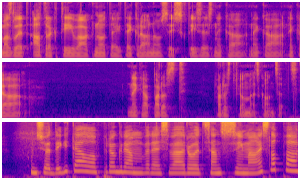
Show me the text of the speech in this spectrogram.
mazliet attraktīvāk noteikti ekrānos izskatīsies nekā, nekā, nekā, nekā parasti, parasti filmēts koncerts. Un šo digitālo programmu varēs vērot Sansusī mājaslapā?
